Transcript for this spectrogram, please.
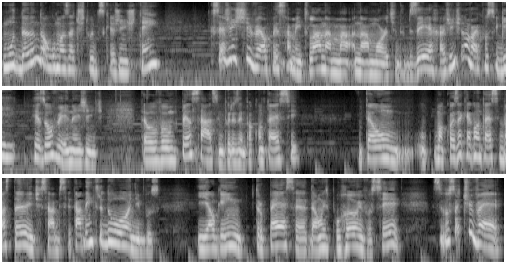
mudando algumas atitudes que a gente tem. Que se a gente tiver o pensamento lá na, na morte da bezerra, a gente não vai conseguir resolver, né, gente? Então vamos pensar assim, por exemplo, acontece então, uma coisa que acontece bastante, sabe? Você tá dentro do ônibus e alguém tropeça, dá um empurrão em você, se você tiver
